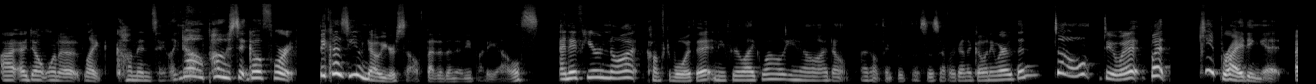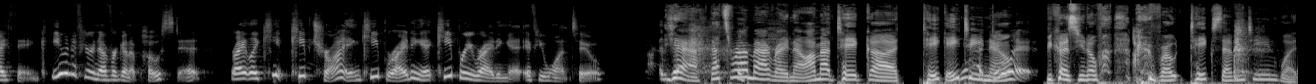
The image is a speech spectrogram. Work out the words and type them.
I, I don't want to like come in and say like, no, post it, go for it, because you know yourself better than anybody else. And if you're not comfortable with it, and if you're like, well, you know, I don't, I don't think that this is ever going to go anywhere, then don't do it. But keep writing it. I think, even if you're never going to post it, right? Like keep keep trying, keep writing it, keep rewriting it if you want to. yeah, that's where I'm at right now. I'm at take uh take 18 Yeah, now. do it. because you know I wrote take 17 what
